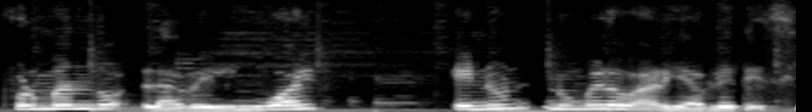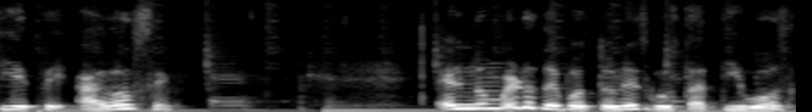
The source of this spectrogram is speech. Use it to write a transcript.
formando la bilingual en un número variable de 7 a 12. El número de botones gustativos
